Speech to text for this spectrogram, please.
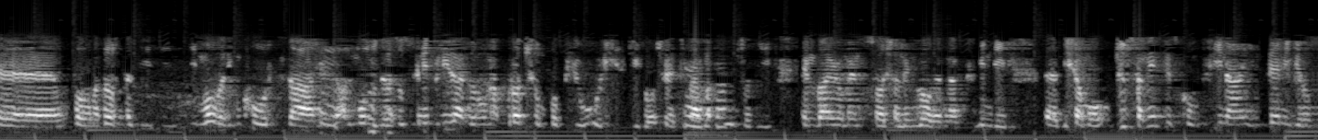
È un po' una sorta di, di, di nuova rincorsa sì. al mondo della sostenibilità con un approccio un po' più olistico, cioè si certo. parla appunto di environment, social and governance, quindi eh, diciamo giustamente sconfina in temi che non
